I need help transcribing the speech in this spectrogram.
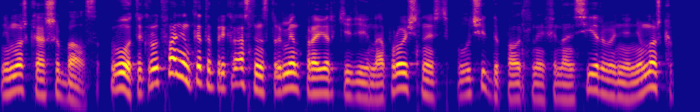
немножко ошибался. Вот, и краудфандинг – это прекрасный инструмент проверки идеи на прочность, получить дополнительное финансирование, немножко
